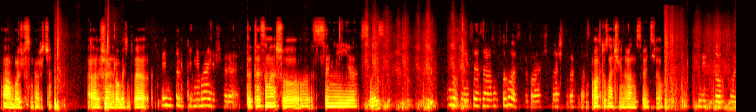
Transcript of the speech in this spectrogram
А, бачу смерчі. А що він робить? Тебе Він там піднімає, швиряє. те, те саме, що синій слиз? Ну, це це зараз з тобою стрибає, знаєш, тебе кудись. А хто значить він раниться від цього? Він довго.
